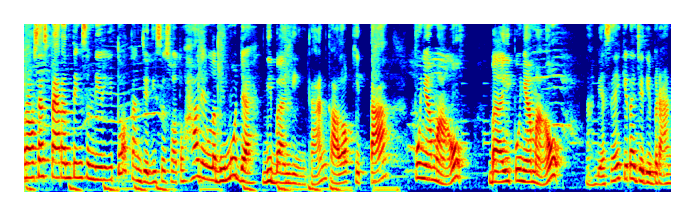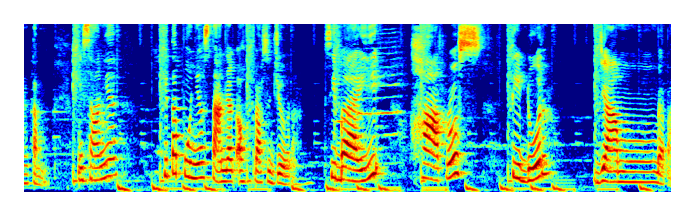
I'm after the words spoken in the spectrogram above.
proses parenting sendiri itu akan jadi sesuatu hal yang lebih mudah dibandingkan kalau kita punya mau bayi punya mau Nah, biasanya kita jadi berantem. Misalnya, kita punya standard of procedure. Si bayi harus tidur jam berapa?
